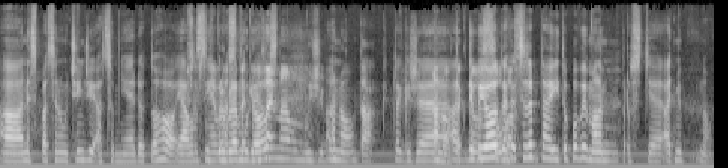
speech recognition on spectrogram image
a nespacenou činži. A co mě je do toho? Já mám svých problémů dost. Nezajímá muži. Ano. Tak. Takže, ano, a tak kdyby jo, tak se zeptají, to povím, ale prostě, ať mi, no.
